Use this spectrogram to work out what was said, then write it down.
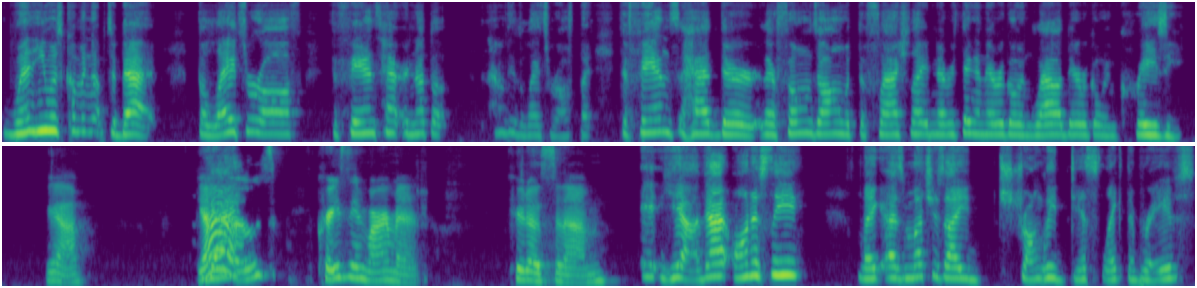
when he was coming up to bat, the lights were off. The fans had, or not the, I don't think the lights were off, but the fans had their their phones on with the flashlight and everything, and they were going loud. They were going crazy. Yeah. Yeah, That- it was a crazy environment. Kudos to them. It, yeah, that honestly, Like as much as I strongly dislike the Braves,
